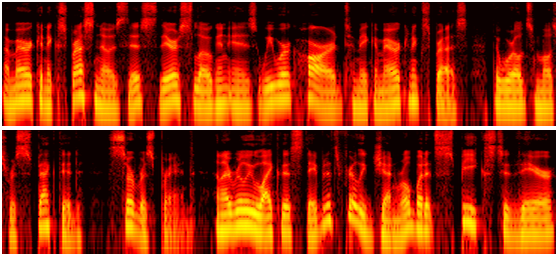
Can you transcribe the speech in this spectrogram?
American Express knows this. Their slogan is We work hard to make American Express the world's most respected service brand. And I really like this statement. It's fairly general, but it speaks to their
